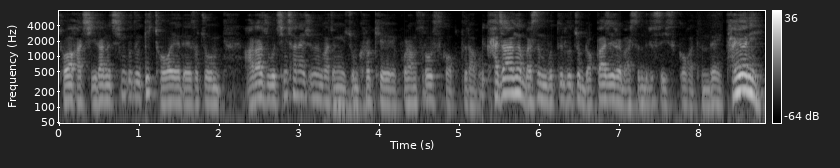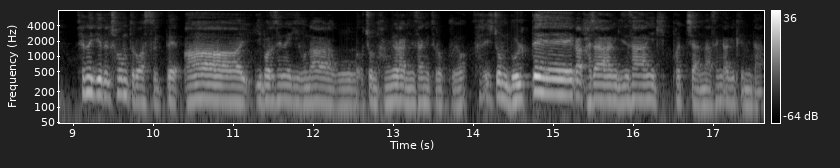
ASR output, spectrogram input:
저와 같이 일하는 친구들이 저에 대해서 좀 알아주고 칭찬해주는 과정이 좀 그렇게 보람스러울 수가 없더라고요. 가장은 말씀 못 드려도 좀 몇 가지를 말씀드릴 수 있을 것 같은데 당연히 새내기들 처음 들어왔을 때 아 이번 새내기구나라고 좀 강렬한 인상이 들었고요. 사실 좀 놀 때가 가장 인상이 깊었지 않나 생각이 듭니다.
